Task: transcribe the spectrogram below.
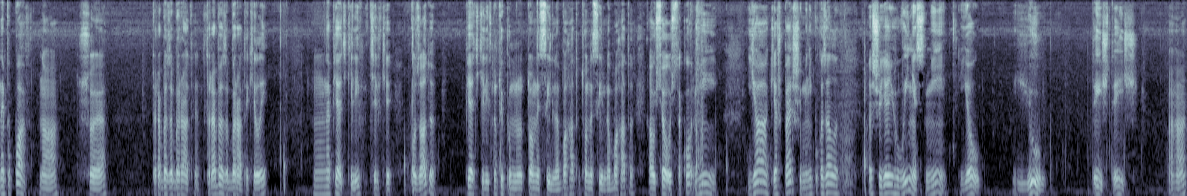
Не попав. На. Все. Треба забирати. Треба забирати кіли. На 5 кілів тільки позаду. 5 кілів, ну типу, ну то не сильно багато, то не сильно багато. А ось ось тако. Ні. Як? Я ж перший, мені показало, що я його виніс. Ні. Йоу. Ю. Тиш, тиш. Ага.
